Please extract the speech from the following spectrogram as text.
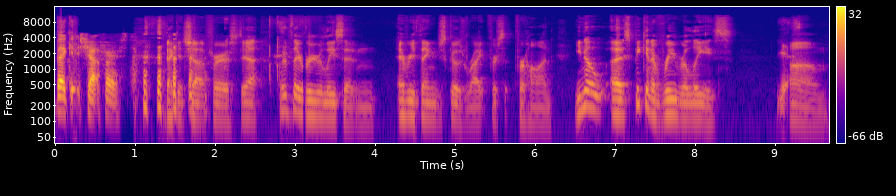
Beckett shot first. Beckett shot first. Yeah. What if they re-release it and everything just goes right for for Han? You know, uh, speaking of re-release, Yes. um,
